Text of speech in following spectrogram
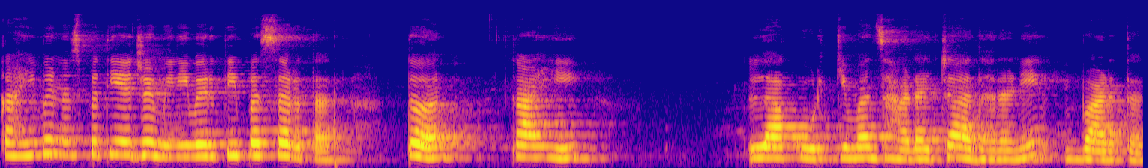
काही वनस्पती या जमिनीवरती पसरतात तर काही लाकूड किंवा झाडाच्या आधाराने वाढतात.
